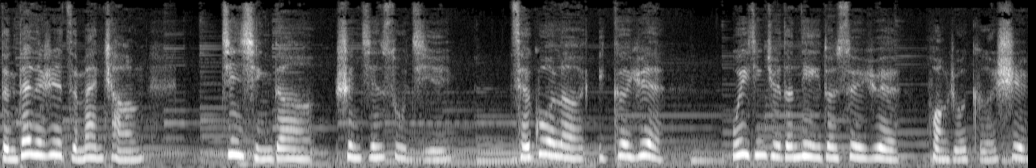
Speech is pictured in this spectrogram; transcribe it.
等待的日子漫长，进行的瞬间速疾，才过了一个月，我已经觉得那一段岁月恍若隔世。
